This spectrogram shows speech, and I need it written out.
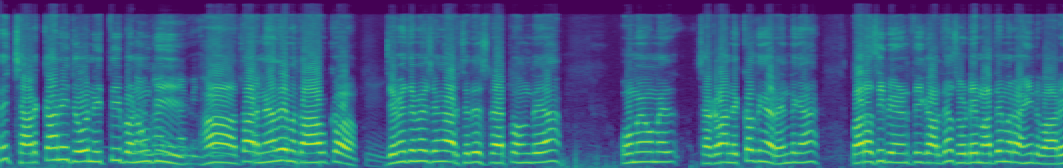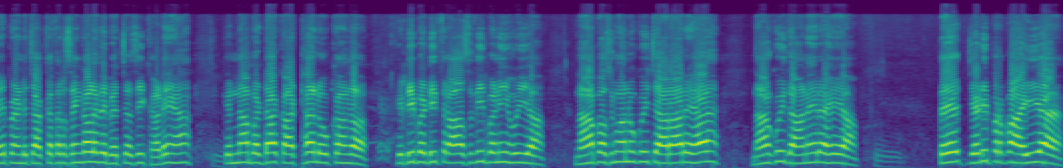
ਨਹੀਂ ਸੜਕਾਂ ਨਹੀਂ ਜੋ ਨੀਤੀ ਬਣੂਗੀ। ਹਾਂ ਧਰਨਿਆਂ ਦੇ ਮੁਤਾਬਕ ਜਿਵੇਂ ਜਿਵੇਂ ਸੰਘਰਸ਼ ਦੇ ਸਟੈਪ ਹੁੰਦੇ ਆ ਉਵੇਂ ਉਵੇਂ ਛਗੜਾਂ ਨਿਕਲਦੀਆਂ ਰਹਿੰਦੀਆਂ। ਪਰ ਅਸੀਂ ਬੇਨਤੀ ਕਰਦੇ ਹਾਂ ਤੁਹਾਡੇ ਮਾਧਿਅਮ ਰਾਹੀਂ ਦੁਬਾਰੇ ਪਿੰਡ ਚੱਕਤਰ ਸਿੰਘ ਵਾਲੇ ਦੇ ਵਿੱਚ ਅਸੀਂ ਖੜੇ ਆ ਕਿੰਨਾ ਵੱਡਾ ਇਕੱਠ ਹੈ ਲੋਕਾਂ ਦਾ। ਕਿੱਡੀ ਵੱਡੀ ਤਰਾਸਦੀ ਬਣੀ ਹੋਈ ਆ। ਨਾ ਪਸ਼ੂਆਂ ਨੂੰ ਕੋਈ ਚਾਰਾ ਰਿਹਾ ਨਾ ਕੋਈ ਦਾਣੇ ਰਹੇ ਆ। ਤੇ ਜਿਹੜੀ ਭਰਪਾਈ ਆ,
